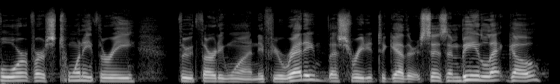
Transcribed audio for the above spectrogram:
Acts 4, verse 23 through 31. If you're ready, let's read it together. It says, And being let go,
